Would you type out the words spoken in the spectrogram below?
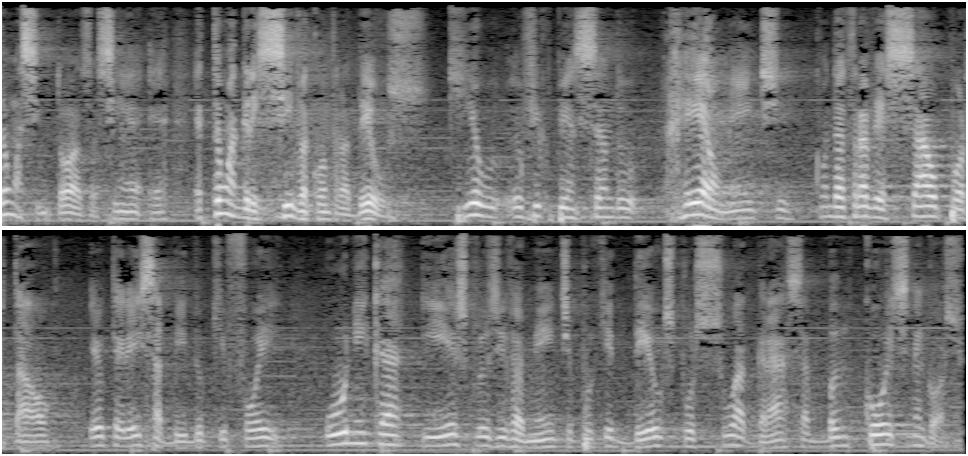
tão assintosa, assim, é, é, é tão agressiva contra Deus, que eu, eu fico pensando realmente, quando atravessar o portal, eu terei sabido que foi única e exclusivamente porque Deus, por sua graça, bancou esse negócio.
